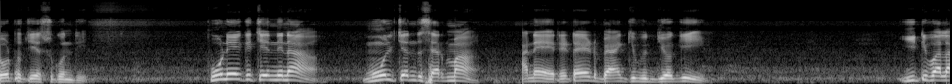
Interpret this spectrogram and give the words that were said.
చోటు చేసుకుంది. పూణేకి చెందిన మూల్చంద్ శర్మ అనే రిటైర్డ్ బ్యాంకు ఉద్యోగి ఇటీవల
